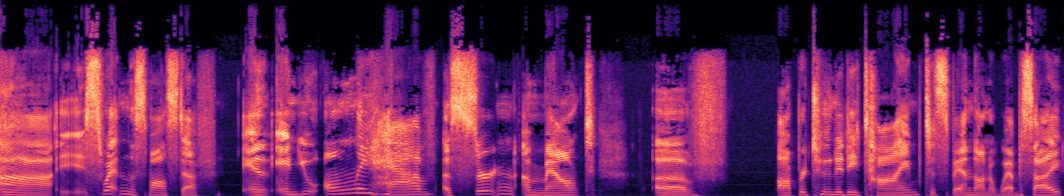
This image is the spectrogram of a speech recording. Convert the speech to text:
uh, sweating the small stuff. And, and you only have a certain amount of opportunity time to spend on a website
